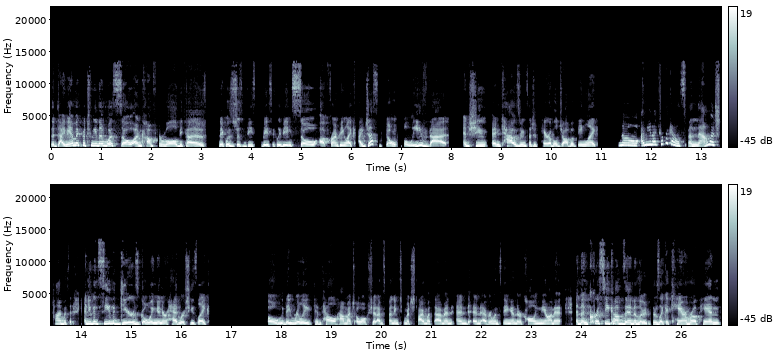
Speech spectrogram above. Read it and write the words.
the dynamic between them was so uncomfortable because Nick was just be- basically being so upfront, being like, "I just don't believe that," and she and Kat was doing such a terrible job of being like. No, I mean, I feel like I don't spend that much time with it. And you can see the gears going in her head where she's like, oh, they really can tell how much, oh shit, I'm spending too much time with them and, and, and everyone's seeing and they're calling me on it. And then Christie comes in and there, there's like a camera pan,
